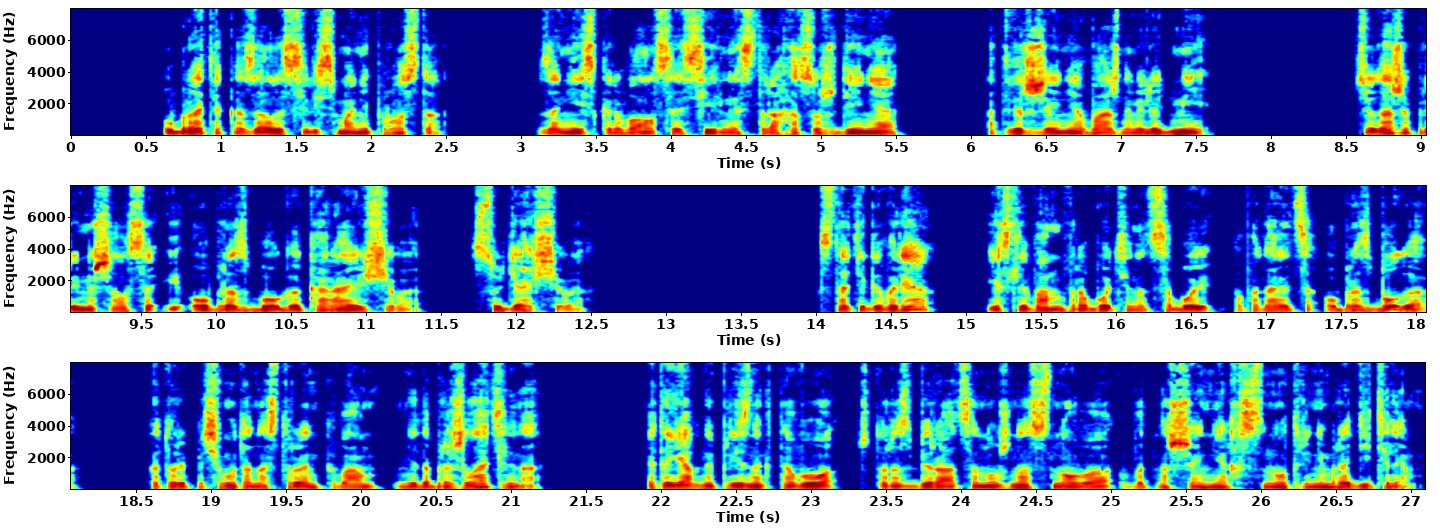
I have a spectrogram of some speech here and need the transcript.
убрать оказалось весьма непросто. За ней скрывался сильный страх осуждения, отвержения важными людьми. Сюда же примешался и образ Бога карающего, судящего. Кстати говоря, если вам в работе над собой попадается образ Бога, который почему-то настроен к вам недоброжелательно, это явный признак того, что разбираться нужно снова в отношениях с внутренним родителем.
